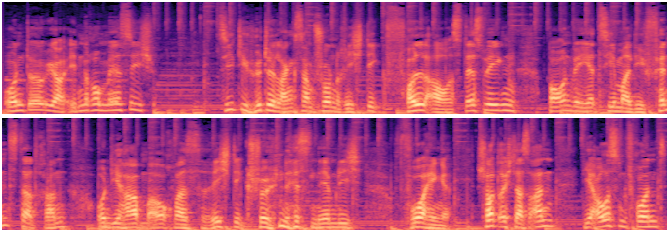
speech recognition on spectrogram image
Und äh, ja, innenraummäßig sieht die Hütte langsam schon richtig voll aus. Deswegen bauen wir jetzt hier mal die Fenster dran und die haben auch was richtig Schönes, nämlich Vorhänge. Schaut euch das an, die Außenfront,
